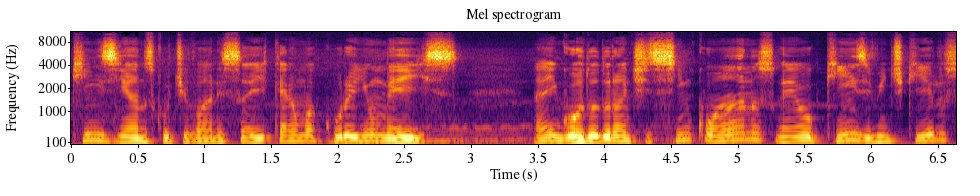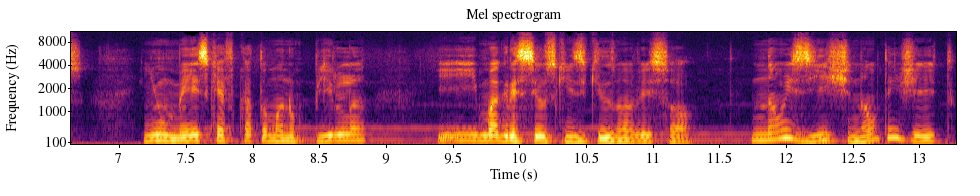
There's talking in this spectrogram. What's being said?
15 anos cultivando isso aí, querem uma cura em um mês. Né? Engordou durante 5 anos, ganhou 15, 20 quilos. Em um mês quer ficar tomando pílula e emagrecer os 15 quilos uma vez só. Não existe, não tem jeito.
